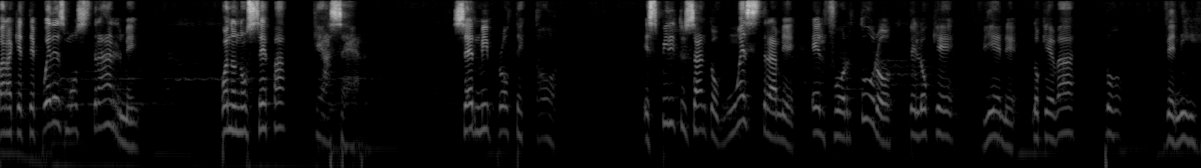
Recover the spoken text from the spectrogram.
para que te puedes mostrarme cuando no sepa qué hacer. Ser mi protector. Espíritu Santo, muéstrame el futuro de lo que viene, lo que va a venir.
